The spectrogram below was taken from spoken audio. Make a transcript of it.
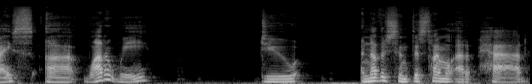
Nice. Uh, why don't we do another synth? This time we'll add a pad.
